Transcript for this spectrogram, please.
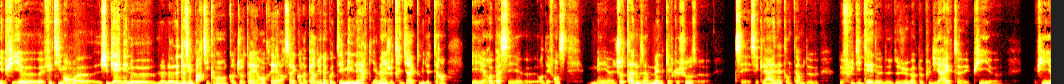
Et puis, euh, effectivement, euh, j'ai bien aimé le, la deuxième partie quand, quand Jota est rentré. Alors, c'est vrai qu'on a perdu d'un côté Milner, qui avait un jeu très direct au milieu de terrain, et repassé euh, en défense. Mais Jota nous amène quelque chose, c'est clair et net, en termes de, de fluidité, de, de, jeu un peu plus direct. Et puis, et puis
